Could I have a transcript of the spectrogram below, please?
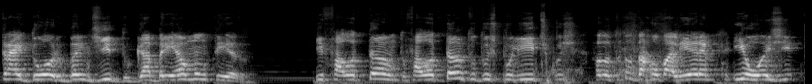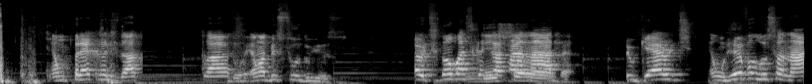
traidor, o bandido Gabriel Monteiro, que falou tanto, falou tanto dos políticos, falou tanto da roubalheira e hoje é um pré-candidato. Claro, é um absurdo isso. O Garrett não vai se candidatar Deixa- a nada. E o Garrett é um revolucionário,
